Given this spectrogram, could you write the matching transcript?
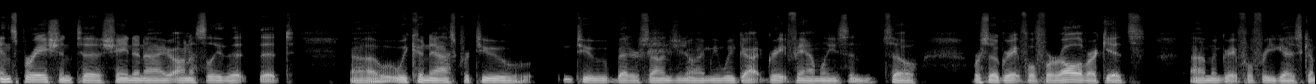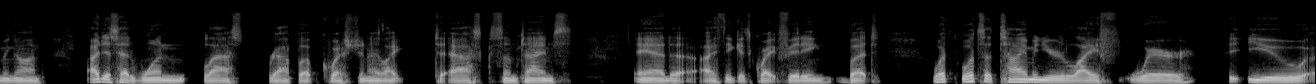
inspiration to Shane and I. Honestly, that that uh, we couldn't ask for two two better sons. You know, I mean, we've got great families, and so we're so grateful for all of our kids. I'm grateful for you guys coming on. I just had one last wrap up question I like to ask sometimes, and uh, I think it's quite fitting. But what what's a time in your life where you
